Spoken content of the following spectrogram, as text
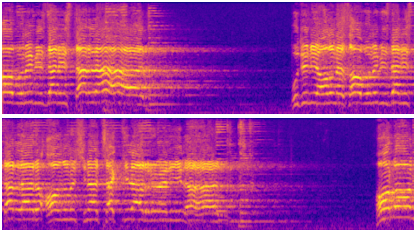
ta bizden isterler. Bu dünyanın hesabını bizden isterler, alnın içine çektiler veliler. Haram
